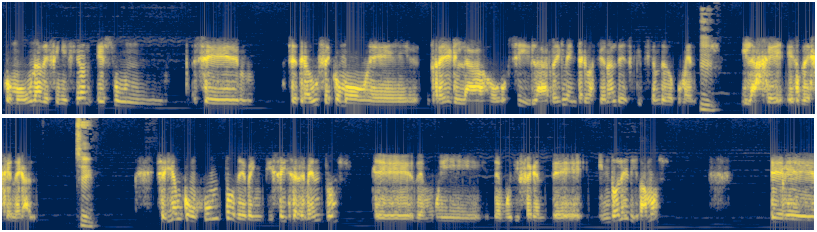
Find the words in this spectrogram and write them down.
como una definición, es un, se, se traduce como eh, regla, o sí, la regla internacional de descripción de documentos. Mm, Y la G es de general. sí, Sería un conjunto de 26 elementos eh, de, muy, de muy diferente índole, digamos, eh,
